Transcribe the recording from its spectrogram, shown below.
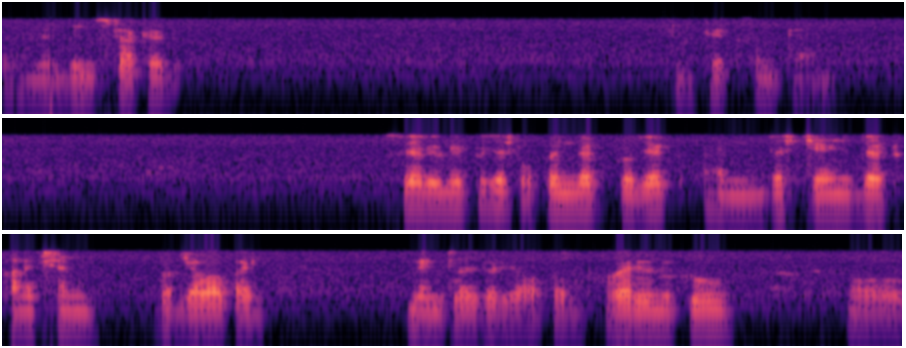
So NetBeans started. It will take some time. Here you need to just open that project and just change that connection to Java file, main class Java file, where you need to uh,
